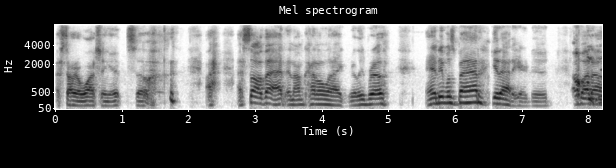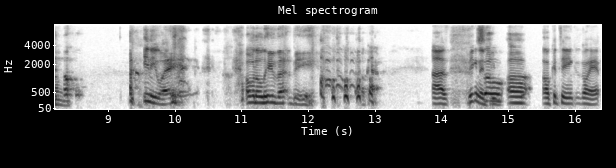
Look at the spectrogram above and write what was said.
I started watching it. So I I saw that and I'm kind of like, really, bro? And it was bad. Get out of here, dude. Oh, But, um, no. Anyway, I'm gonna leave that be. okay. Uh, speaking of, So uh, oh, continue. Go ahead.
